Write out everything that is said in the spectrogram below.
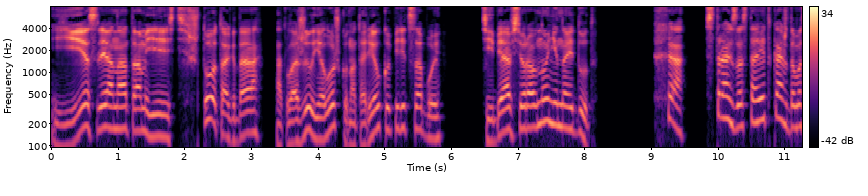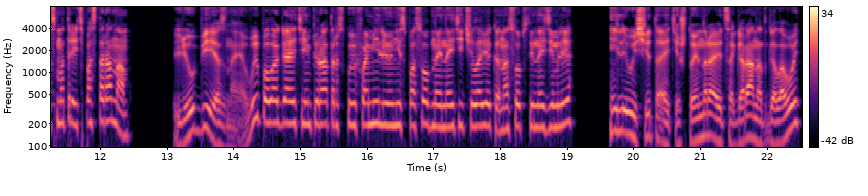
«Если она там есть, что тогда?» Отложил я ложку на тарелку перед собой. «Тебя все равно не найдут». «Ха, страх заставит каждого смотреть по сторонам». «Любезная, вы полагаете императорскую фамилию неспособной найти человека на собственной земле? Или вы считаете, что им нравится гора над головой?»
